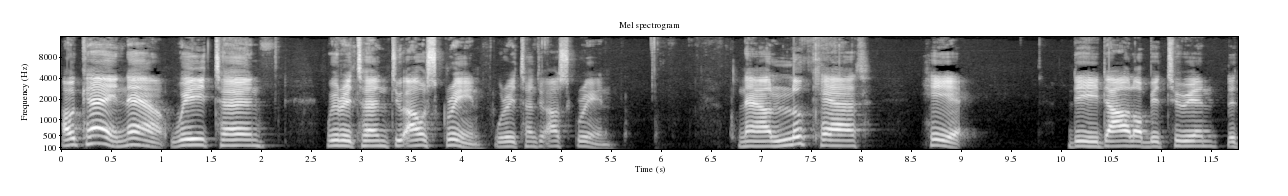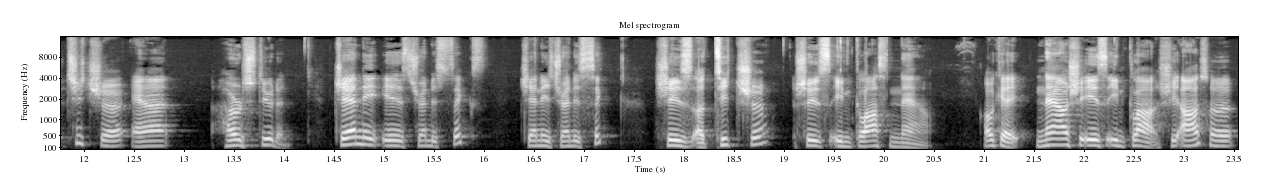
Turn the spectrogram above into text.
Okay, now we turn we return to our screen. We return to our screen. Now look at here the dialogue between the teacher and her student. Jenny is 26. Jenny is 26. She's a teacher. She's in class now. Okay, now she is in class. She asks her,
